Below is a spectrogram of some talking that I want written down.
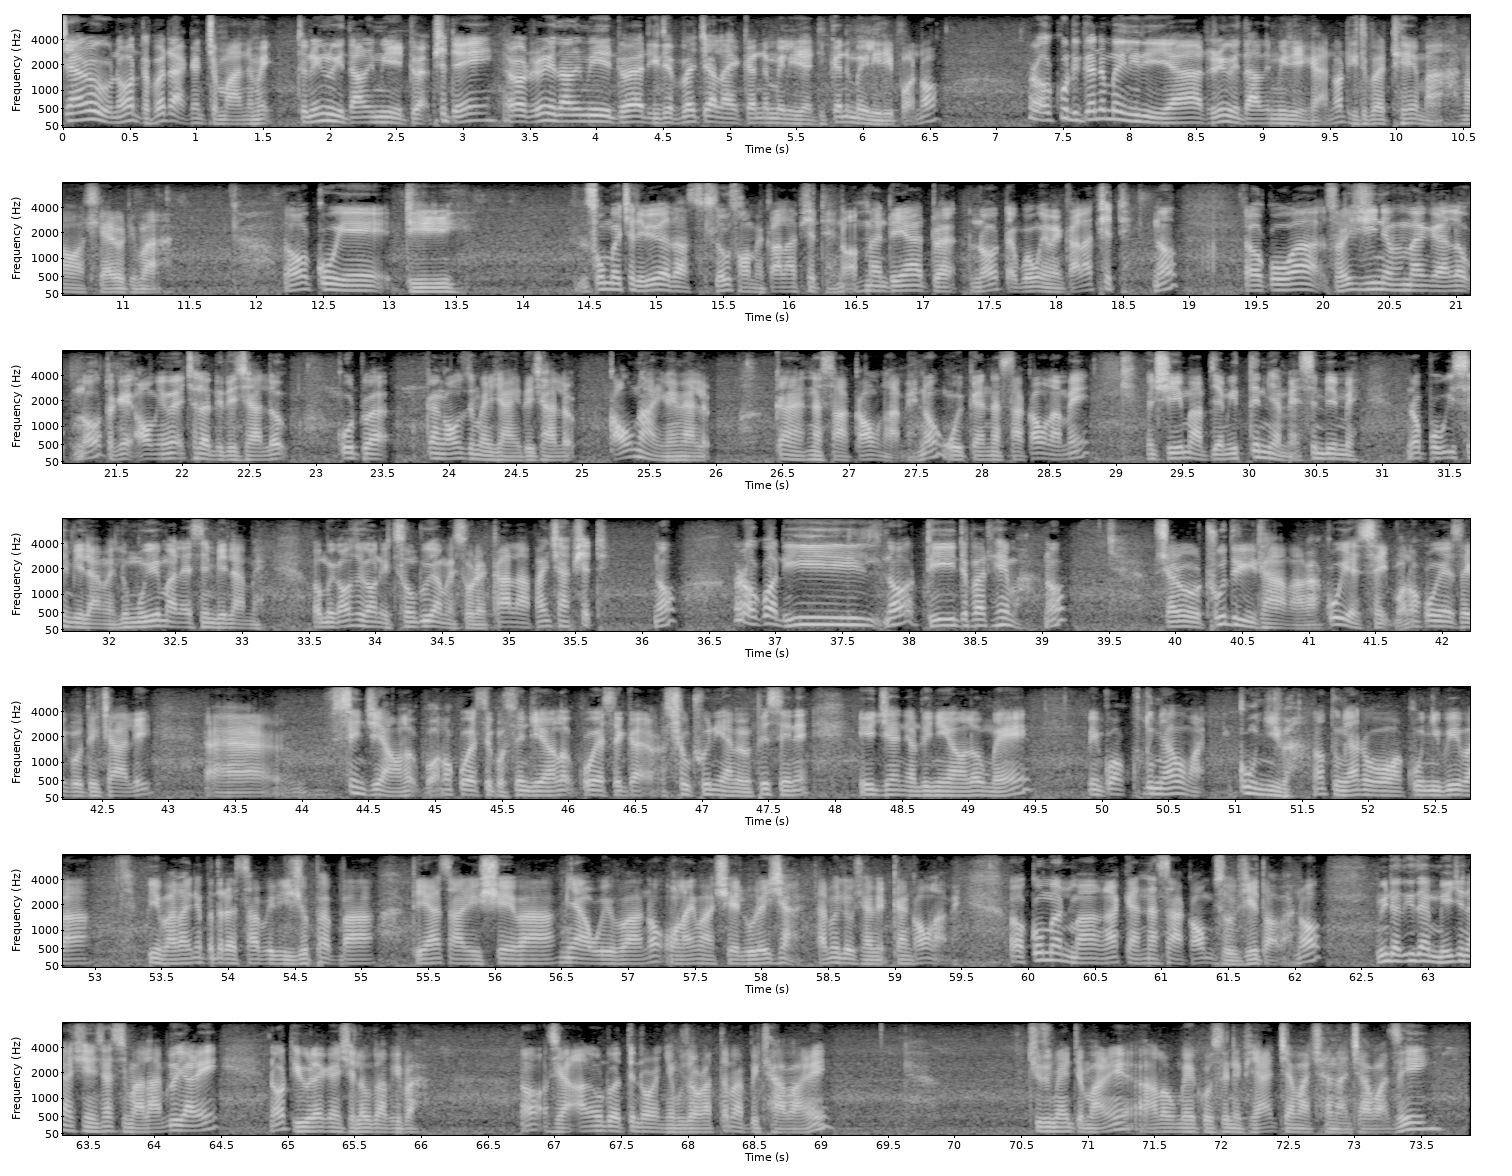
ဆရာတို့နော်တပတ်တာကကျွန်မနမိတ်တနင်္ဂနွေသားသမီးတွေအတွက်ဖြစ်တယ်အဲ့တော့တနင်္ဂနွေသားသမီးတွေအတွက်ဒီတပတ်ကြလိုက်ကနမိတ်လေးတွေဒီကနမိတ်လေးတွေပေါ့နော်အဲ့တော့အခုဒီကနမိတ်လေးတွေကတနင်္ဂနွေသားသမီးတွေကနော်ဒီတပတ်ထဲမှာနော်ဆရာတို့ဒီမှာနော်ကိုယ့်ရဲ့ဒီ ဆုံးမချက်တွေပြရတာလှုပ်ဆောင်မယ်ကာလဖြစ်တယ်เนาะအမှန်တရားအတွက်เนาะတိုက်ပွဲဝင်မယ်ကာလဖြစ်တယ်เนาะအဲ့တော့ကိုကဇွဲကြီးနဲ့မှန်ကန်လို့เนาะတကယ်အောင်မြင်မဲ့အချက်လက်တွေတေချာလို့ကိုအတွက်ကံကောင်းစင်မဲ့ယာယီတေချာလို့ကောင်းတာရင်များလို့ကံနှစ်ဆာကောင်းလာမယ်เนาะဝေကံနှစ်ဆာကောင်းလာမယ်အခြေမှာပြန်ပြီးတင့်မြတ်မယ်အဆင်ပြေမယ်เนาะပိုပြီးအဆင်ပြေလာမယ်လူမှုရေးမှာလည်းအဆင်ပြေလာမယ်ဟိုမေကောင်းဆွေကောင်းတွေခြုံတွေ့ရမယ်ဆိုတဲ့ကာလပိုင်းခြားဖြစ်တယ်เนาะအဲ့တော့ကိုကဒီเนาะဒီတစ်ပတ်ထဲမှာเนาะ ဆရာတို့ထူးတတိထားမှာကကိုယ့်ရဲ့စိတ်ပေါ့နော်ကိုယ့်ရဲ့စိတ်ကိုတေချာလေး အဲစင်ကြအောင်လုပ်ပေါ့နော်ကိုယ့်ရဲ့စိတ်ကိုစင်ကြအောင်လုပ်ကိုယ့်ရဲ့စိတ်ကရှုပ်ထွေးနေရမယ်ဖြစ်စင်နဲ့အေဂျင့်ညောင်တင်အောင်လုပ်မယ်ပြင်ကွာသူများပေါ်မှာကူညီပါနော်သူများတို့ပေါ်မှာကူညီပေးပါပြင်ပါတိုင်းနဲ့ပတ်သက်တဲ့ survey တွေရွတ်ဖတ်ပါတရားစာတွေ share ပါမျှဝေပါနော် online မှာ share လို့လည်းရတယ်ဒါမျိုးလုပ်ချင်ရင်ကန်ကောင်းလာမယ်အဲ့တော့ comment မှာငါကန်နှစ်ဆကောင်းပြီဆိုရေးသွားပါနော်မိတတိတဲ့မေးချင်တာရှင်ဆက်စီမှာလာမလို့ရတယ်နော်ဒီလိုလည်းကန် share လုပ်သွားပေးပါနော်ဆရာအားလုံးတို့တင်တော်တဲ့ညမှုစောကတတ်မှတ်ပေးထားပါတယ် ကျေးဇူးများတင်ပါတယ်အားလုံးပဲကိုယ်စိတ်နှပြကျမ်းမာချမ်းသာကြပါစေ။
